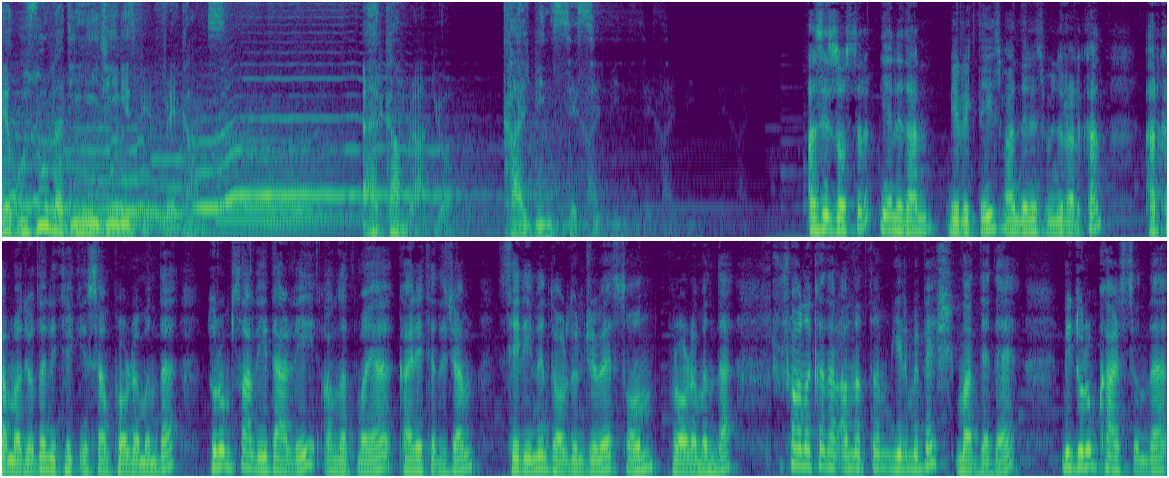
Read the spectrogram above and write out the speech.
ve huzurla dinleyeceğiniz bir frekans. Erkam Radyo, Kalbin Sesi. Aziz dostlarım yeniden birlikteyiz. Ben Deniz Münir Arıkan. Erkam Radyo'da Nitelik İnsan programında durumsal liderliği anlatmaya gayret edeceğim. Serinin dördüncü ve son programında. Şu ana kadar anlattığım 25 maddede bir durum karşısında,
